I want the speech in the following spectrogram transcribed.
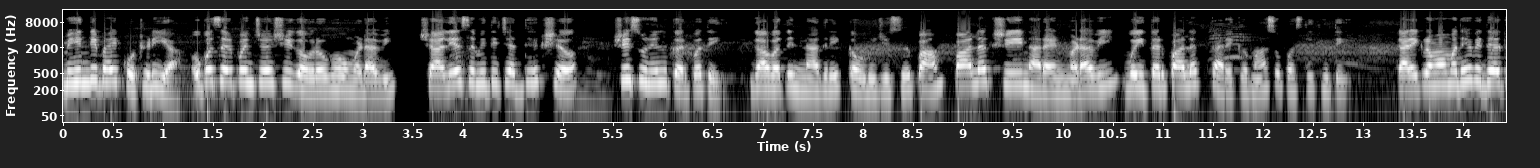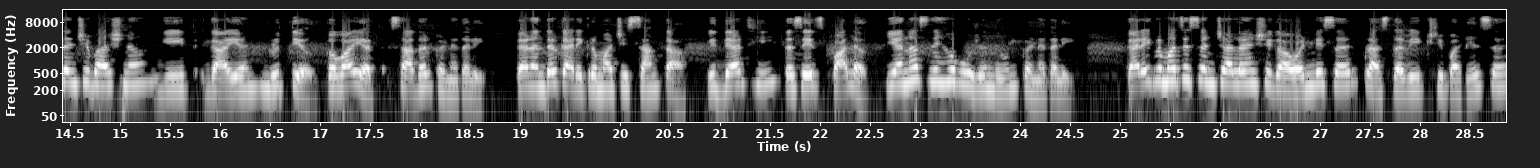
मेहंदीबाई कोठडिया उपसरपंच श्री गौरवभाऊ मडावी शालेय समितीचे अध्यक्ष श्री सुनील करपते गावातील नागरिक कवडूजी सुरपाम पालक श्री नारायण मडावी व इतर पालक कार्यक्रमास उपस्थित होते. कार्यक्रमामध्ये विद्यार्थ्यांची भाषणं गीत गायन नृत्य कवायत सादर करण्यात आले. त्यानंतर कार्यक्रमाची सांगता विद्यार्थी तसेच पालक यांना स्नेहभोजन देऊन करण्यात आले. कार्यक्रमाचे संचालन श्री गावंडे सर प्रास्ताविक श्री पाटील सर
